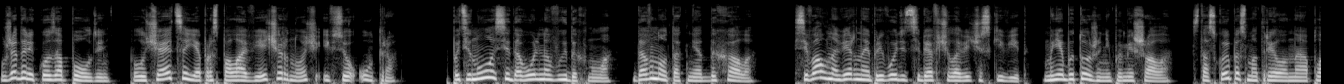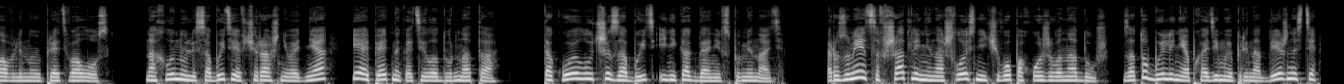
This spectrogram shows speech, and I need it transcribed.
Уже далеко за полдень. Получается, я проспала вечер, ночь и все утро. Потянулась и довольно выдохнула. Давно так не отдыхала. Севал, наверное, приводит себя в человеческий вид. Мне бы тоже не помешало. С тоской посмотрела на оплавленную прядь волос. Нахлынули события вчерашнего дня и опять накатила дурнота. Такое лучше забыть и никогда не вспоминать. Разумеется, в шаттле не нашлось ничего похожего на душ, зато были необходимые принадлежности,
